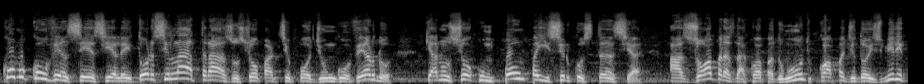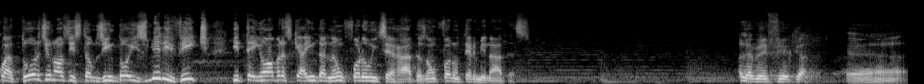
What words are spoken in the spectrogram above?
como convencer esse eleitor se lá atrás o senhor participou de um governo que anunciou com pompa e circunstância as obras da Copa do Mundo, Copa de 2014, nós estamos em 2020 e tem obras que ainda não foram encerradas, não foram terminadas. Olha, Benfica, é,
